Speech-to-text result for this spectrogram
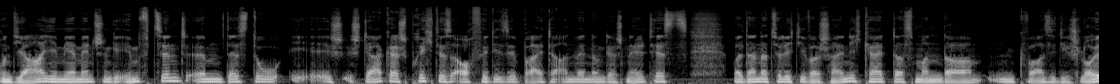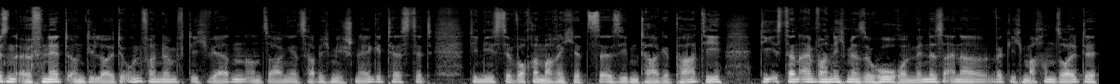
Und ja, je mehr Menschen geimpft sind, ähm, desto äh, stärker spricht es auch für diese breite Anwendung der Schnelltests, weil dann natürlich die Wahrscheinlichkeit, dass man da hm, quasi die Schleusen öffnet und die Leute unvernünftig werden und sagen, jetzt habe ich mich schnell getestet, die nächste Woche mache ich jetzt äh, sieben Tage Party, die ist dann einfach nicht mehr so hoch. Und wenn das einer wirklich machen sollte,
